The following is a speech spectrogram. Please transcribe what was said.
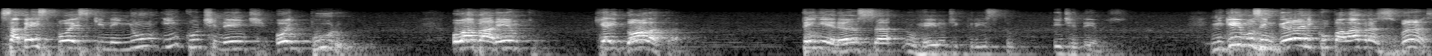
Sabeis, pois, que nenhum incontinente ou impuro, ou avarento, que é idólatra, tem herança no reino de Cristo e de Deus. Ninguém vos engane com palavras vãs,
